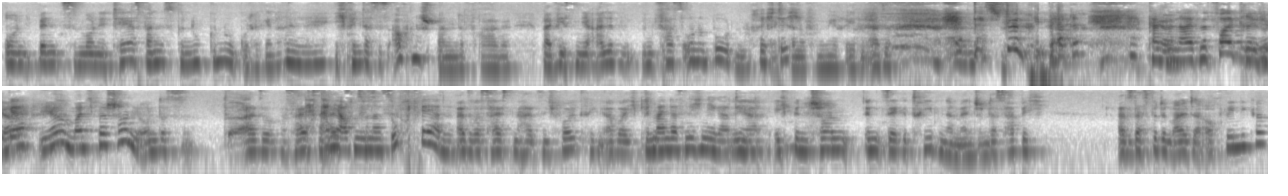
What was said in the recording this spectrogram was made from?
Und wenn es monetär ist, wann ist genug genug oder generell? Mhm. Ich finde, das ist auch eine spannende Frage, weil wir sind ja alle ein Fass ohne Boden. Richtig. Ich kann nur von mir reden. Also ähm, Das stimmt, die Berit kann Ja. den Hals nicht vollkriegen, ja, gell? ja, manchmal schon. Und das, also was heißt Das kann ja auch zu einer nicht, Sucht werden. Also was heißt einen Hals nicht vollkriegen? Aber ich bin Ich meine das nicht negativ. ja, ich bin schon ein sehr getriebener Mensch und das habe ich. Also das wird im Alter auch weniger,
